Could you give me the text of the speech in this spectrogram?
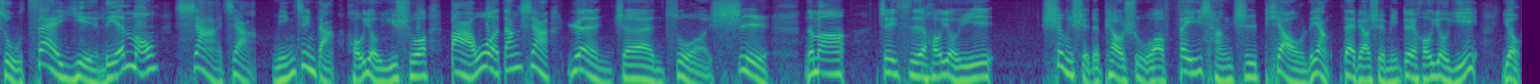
组在野联盟下架。民进党侯友谊说：“把握当下，认真做事。”那么这次侯友谊胜选的票数哦，非常之漂亮，代表选民对侯友谊有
